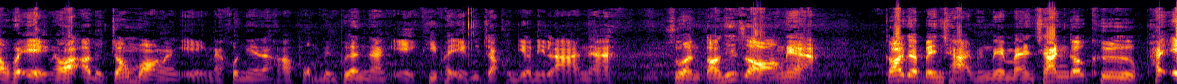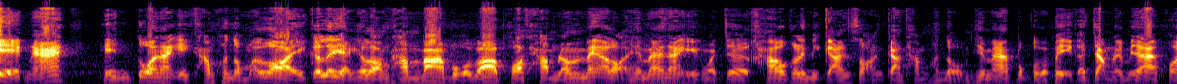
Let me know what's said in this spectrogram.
วพระเอกนะว่าเอาเดี๋ยวจ้องมองนางเอกนะคนนี้นะครับผมเป็นเพื่อนนางเอกที่พระเอกรู้จักคนเดียวในร้านนะ ส่วนตอนที่สองเนี่ยก็จะเป็นฉากหนึ่งในแมนชั่นก็คือพระเอกนะ เห็นตัวนางเอกทำขนมอร่อย ก็เลยอยากจะลองทำบ้างปรากฏว่าพอทำแล้วมันไม่อร่อยใช่ไหมนางเอกมาเจอเข้าก็เลยมีการสอนการทำขนมใช่ไหมปรากฏว่าพระเอกก็จำอะไรไม่ได้เพราะ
